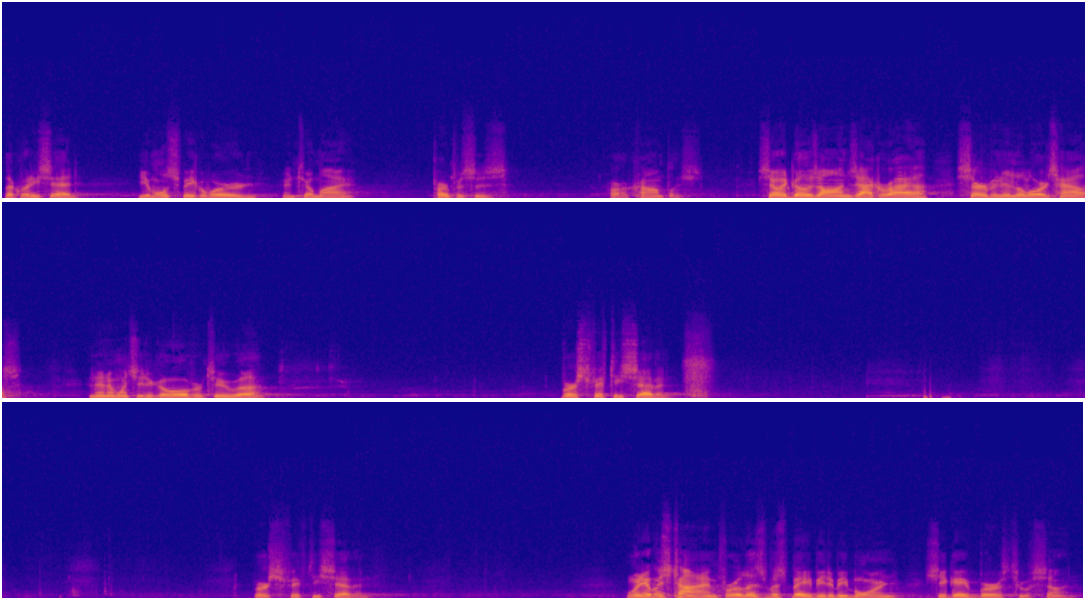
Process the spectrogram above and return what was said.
look what he said. You won't speak a word until my purposes are accomplished. So it goes on, Zechariah serving in the Lord's house. And then I want you to go over to uh, verse 57. Verse 57. When it was time for Elizabeth's baby to be born, she gave birth to a son.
